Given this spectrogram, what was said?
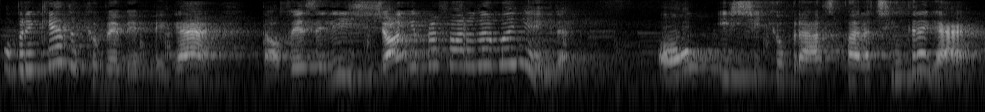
O brinquedo que o bebê pegar, talvez ele jogue para fora da banheira ou estique o braço para te entregar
